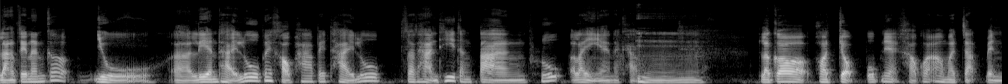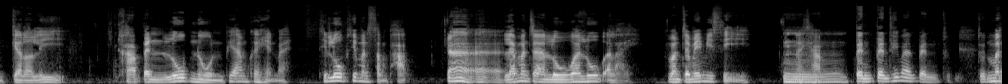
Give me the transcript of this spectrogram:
หลังจากนั้นก็อยู่เอ่อเรียนถ่ายรูปให้เขาพาไปถ่ายรูปสถานที่ต่างๆ พลุอะไรอย่างเงี้ยนะครับอืมแล้วก็พอจบปุ๊บเนี่ยเขาก็เอามาจัดเป็นแกลเลอรี่ครับเป็นรูปนูนพี่อ้ำเคยเห็นไหมที่รูปที่มันสัมผัสอ่าอ่าอ่าแล้วมันจะรู้ว่ารูปอะไร มันจะไม่มีสีนะครับอืมเป็นเป็นที่มันเป็นจุดๆมัน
